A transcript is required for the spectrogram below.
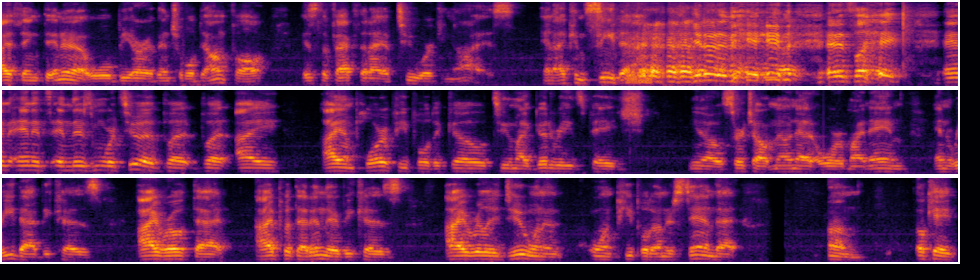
i think the internet will be our eventual downfall is the fact that i have two working eyes and i can see that you know what I mean? Right. And it's like, and and it's and there's more to it, but but I I implore people to go to my Goodreads page, you know, search out NoNet or my name and read that because I wrote that. I put that in there because I really do want to want people to understand that. Um, okay,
